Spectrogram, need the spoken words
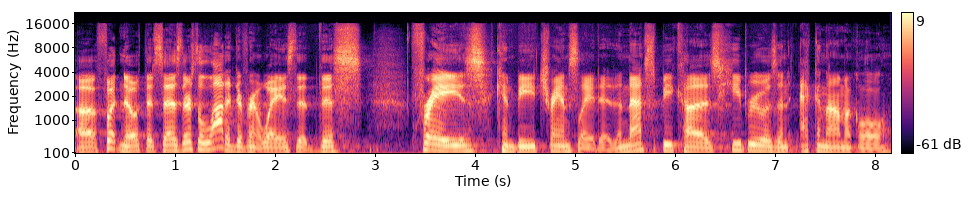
uh, footnote that says there's a lot of different ways that this phrase can be translated. And that's because Hebrew is an economical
